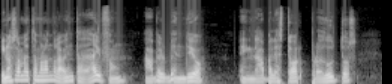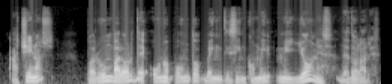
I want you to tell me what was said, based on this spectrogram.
Y no solamente estamos hablando de la venta de iPhone, Apple vendió en la Apple Store productos a chinos por un valor de 1.25 mil millones de dólares.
